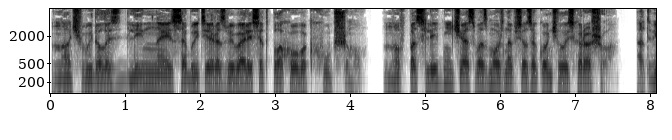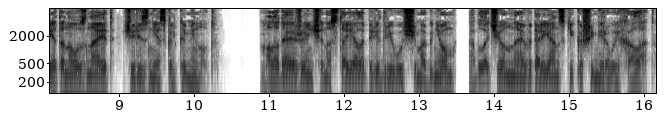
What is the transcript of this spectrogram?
Ночь выдалась длинная, и события развивались от плохого к худшему. Но в последний час, возможно, все закончилось хорошо. Ответ она узнает через несколько минут. Молодая женщина стояла перед ревущим огнем, облаченная в итальянский кашемировый халат.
